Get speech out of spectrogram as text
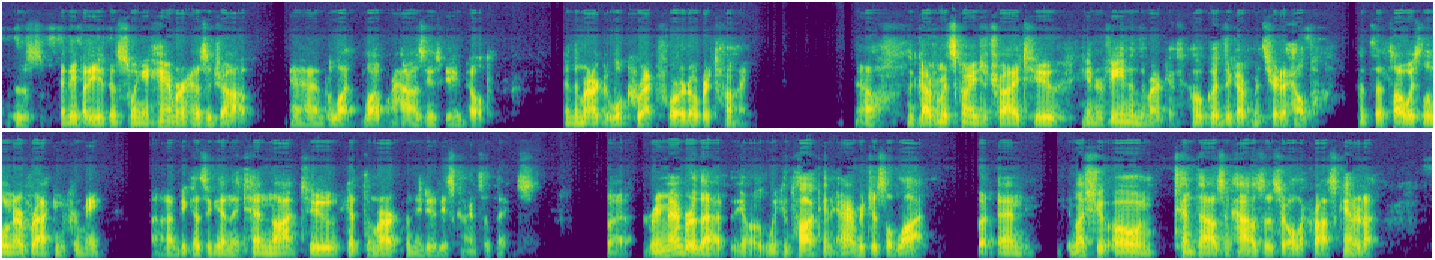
anybody who can swing a hammer has a job, and a lot lot more housing is being built, and the market will correct for it over time. Now, the government's going to try to intervene in the market. Oh, good, the government's here to help. That's, that's always a little nerve wracking for me uh, because, again, they tend not to hit the mark when they do these kinds of things. But remember that, you know, we can talk in averages a lot, but then unless you own 10,000 houses all across Canada,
